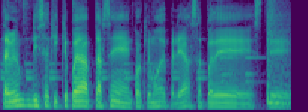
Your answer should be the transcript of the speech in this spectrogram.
También dice aquí que puede adaptarse en cualquier modo de pelea. O sea, puede este.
